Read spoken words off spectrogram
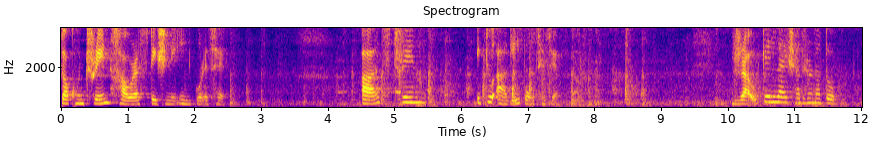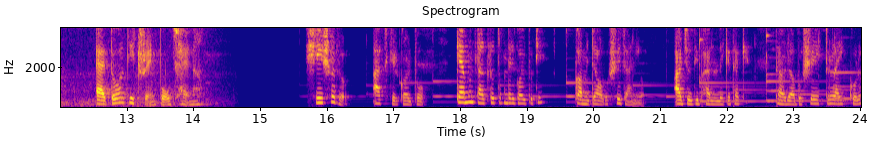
তখন ট্রেন হাওড়া স্টেশনে ইন করেছে। আজ ট্রেন একটু আগেই পৌঁছেছে। রাউরকেল্লায় সাধারণত এত আগে ট্রেন পৌঁছায় না। শেষ হলো আজকের গল্প। কেমন লাগল তোমাদের গল্পটি? কমেন্টে অবশ্যই জানিও। আর যদি ভালো লেগে থাকে, তাহলে অবশ্যই একটা লাইক করো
